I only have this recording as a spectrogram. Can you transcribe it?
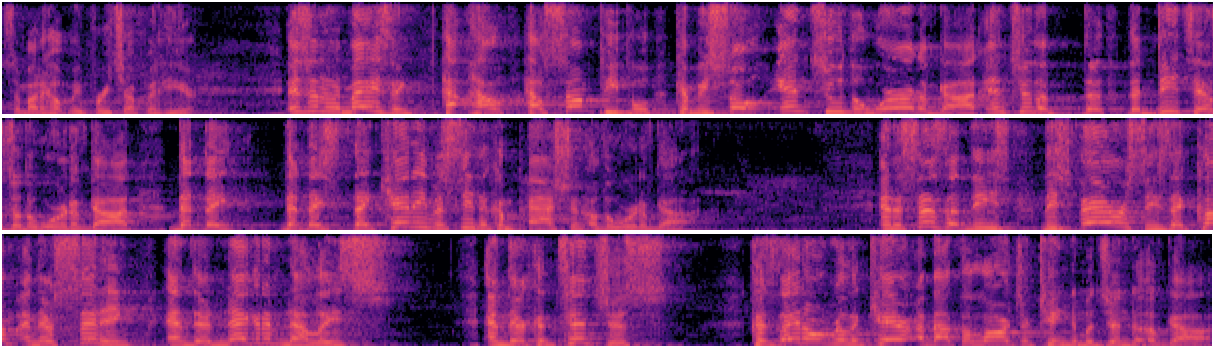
Somebody help me preach up in here. Isn't it amazing how, how, how some people can be so into the Word of God, into the, the, the details of the Word of God, that they that they, they can't even see the compassion of the Word of God. And it says that these, these Pharisees, they come and they're sitting and they're negative Nellies and they're contentious because they don't really care about the larger kingdom agenda of God.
